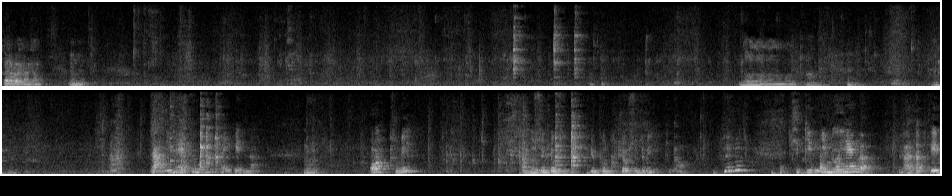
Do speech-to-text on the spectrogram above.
Var det bra, Jonathan? No, closer to me? พี่น้อง สิกินอิ่มก็แห้งเหรอปลาทับทิม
